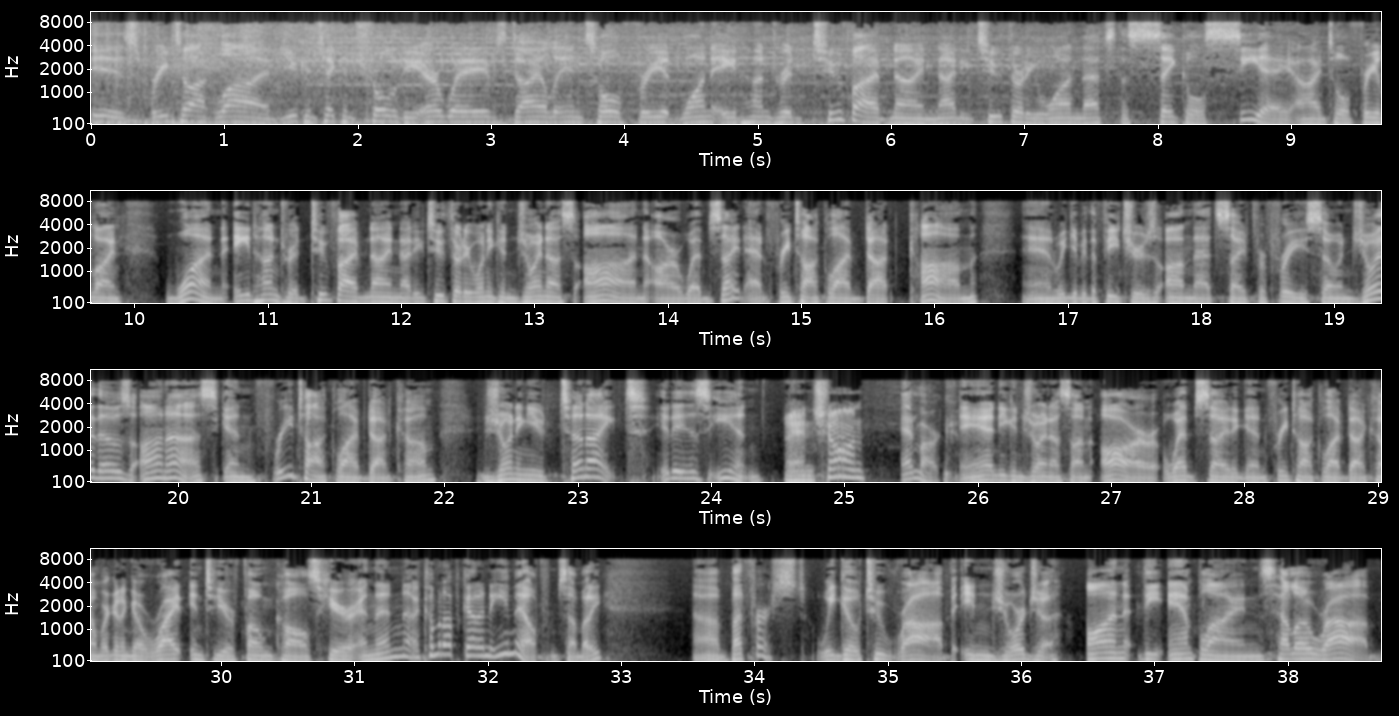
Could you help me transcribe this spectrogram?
is Free Talk Live. You can take control of the airwaves. Dial in toll free at 1 800 259 9231. That's the SACL CAI toll free line. 1 800 259 9231. You can join us on our website at freetalklive.com, and we give you the features on that site for free. So enjoy those on us. Again, freetalklive.com. Joining you tonight, it is Ian. And Sean. And Mark. And you can join us on our website, again, freetalklive.com. We're going to go right into your phone calls here. And then uh, coming up, got an email from somebody. Uh, but first, we go to Rob in Georgia on the amp lines. Hello, Rob.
